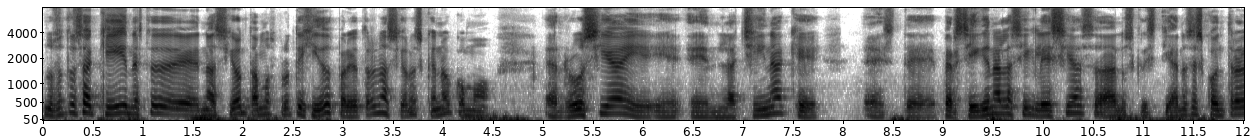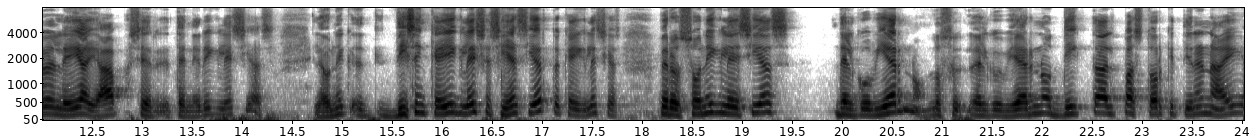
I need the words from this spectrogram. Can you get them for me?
nosotros aquí en esta nación estamos protegidos, pero hay otras naciones que no, como en Rusia y, en la China, que este, persiguen a las iglesias, a los cristianos, es contra la ley allá tener iglesias. La única, dicen que hay iglesias, y es cierto que hay iglesias, pero son iglesias del gobierno. el gobierno dicta al pastor que tienen ahí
